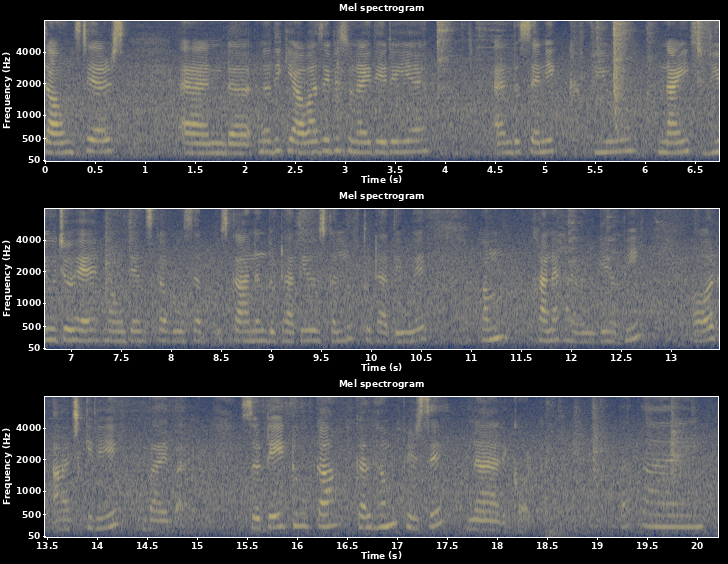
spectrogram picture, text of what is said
डाउन स्टेयर्स एंड नदी की आवाज़ें भी सुनाई दे रही है and the scenic view night view जो है माउंटेंस का, वो सब, उसका आनंद उठाते हुए, उसका लुफ्त उठाते हुए हम खाना खाएँगे अभी, और आज के लिए bye bye so day two का, कल हम फिर से नया रिकॉर्ड करेंगे. बाय बाय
